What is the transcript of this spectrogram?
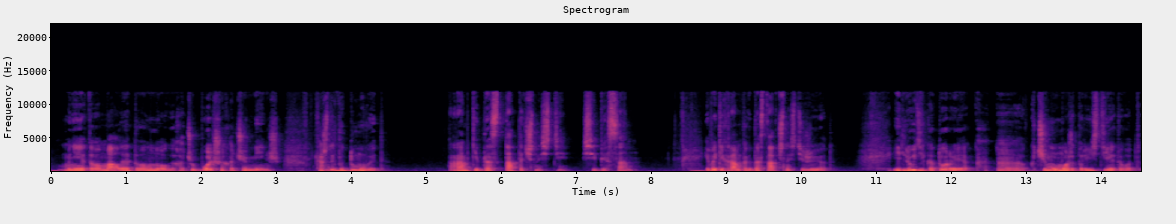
Мне этого мало, этого много, хочу больше, хочу меньше. Каждый выдумывает рамки достаточности себе сам. И в этих рамках достаточности живет. И люди, которые, э, к чему может привести это вот,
